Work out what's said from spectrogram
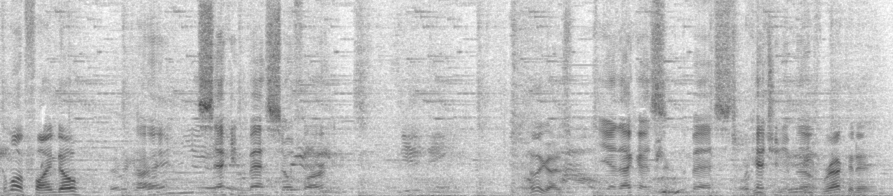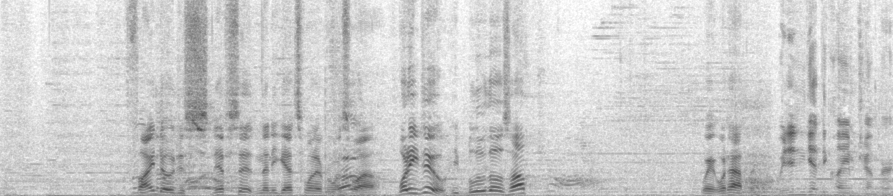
Come on, Findo. All right. Second best so far. Other guys. Yeah, that guy's the best. We're catching him though. He's wrecking it. Findo just sniffs it and then he gets one every once in a while. What did he do? He blew those up? Wait, what happened? We didn't get the claim jumper.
